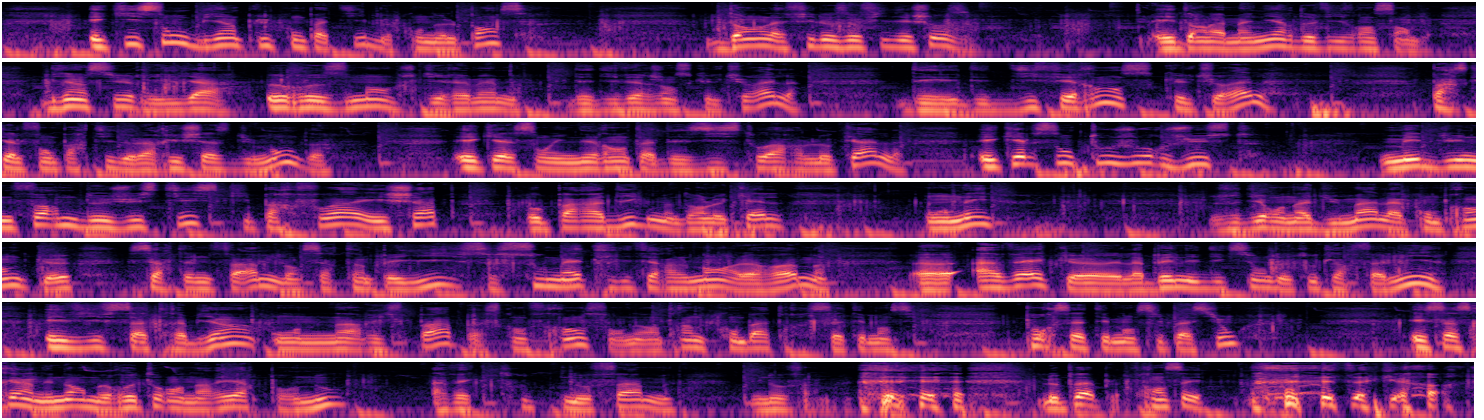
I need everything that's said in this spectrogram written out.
et qui sont bien plus compatibles qu'on ne le pense dans la philosophie des choses et dans la manière de vivre ensemble. Bien sûr, il y a heureusement, je dirais même, des divergences culturelles, des, différences culturelles, parce qu'elles font partie de la richesse du monde, et qu'elles sont inhérentes à des histoires locales, et qu'elles sont toujours justes, mais d'une forme de justice qui parfois échappe au paradigme dans lequel on est. Je veux dire, on a du mal à comprendre que certaines femmes dans certains pays se soumettent littéralement à leur homme euh, avec euh, la bénédiction de toute leur famille et vivent ça très bien. On n'arrive pas parce qu'en France, on est en train de combattre cette pour cette émancipation. Et ça serait un énorme retour en arrière pour nous, avec toutes nos femmes, nos femmes, le peuple français, d'accord,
